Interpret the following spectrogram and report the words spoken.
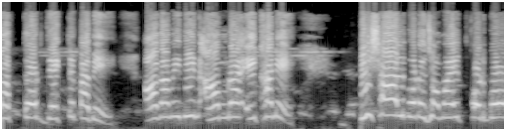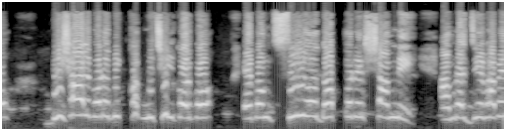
দপ্তর দেখতে পাবে। আগামী দিন আমরা এখানে বিশাল বড় জমায়েত করব, বিশাল বড় বিক্ষোভ মিছিল করব এবং সিইও দপ্তরের সামনে আমরা যেভাবে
